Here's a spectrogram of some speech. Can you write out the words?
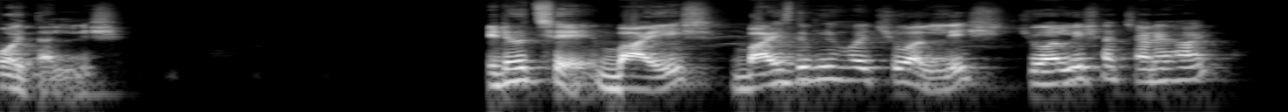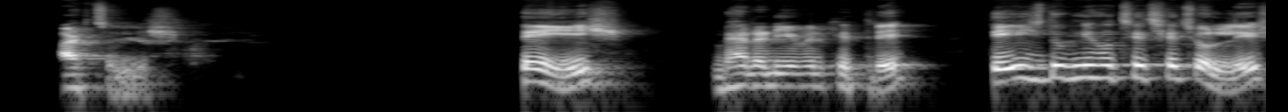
পঁয়তাল্লিশ। এটা হচ্ছে বাইশ বাইশ দুগুনি হয় চুয়াল্লিশ চুয়াল্লিশ আর চারে হয় আটচল্লিশ। তেইশ ভ্যানাডিয়ামের ক্ষেত্রে তেইশ দুগুনি হচ্ছে ছেচল্লিশ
